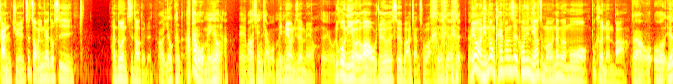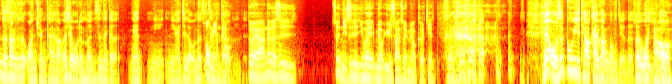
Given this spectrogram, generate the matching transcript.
感觉这种应该都是 很多人知道的人哦，有可能啊，但我没有啦。哎，我要先讲我没，你没有，你真的没有。对，如果你有的话，我觉得是会把它讲出来。没有啊，你那种开放式空间，你要怎么那个摸？不可能吧？对啊，我我原则上就是完全开放，而且我的门是那个，你还你你还记得我那是透明的？透明的。对啊，那个是，所以你是因为没有预算，所以没有隔间。没有，我是故意挑开放空间的，所以我以后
